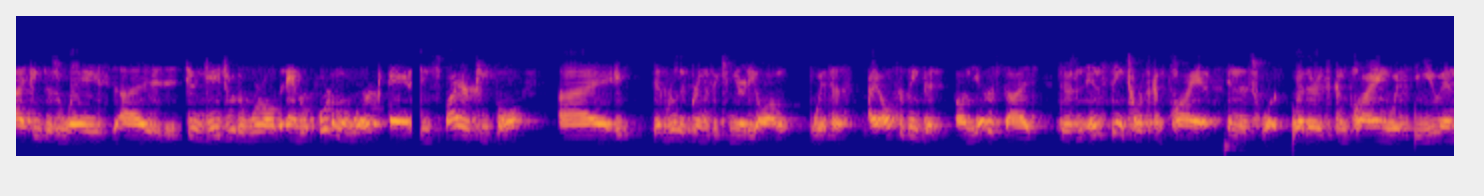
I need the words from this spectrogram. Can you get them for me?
I think there's ways uh, to engage with the world and report on the work and inspire people uh, it, that really brings the community along with us. I also think that on the other side, there's an instinct towards compliance in this work, whether it's complying with the UN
